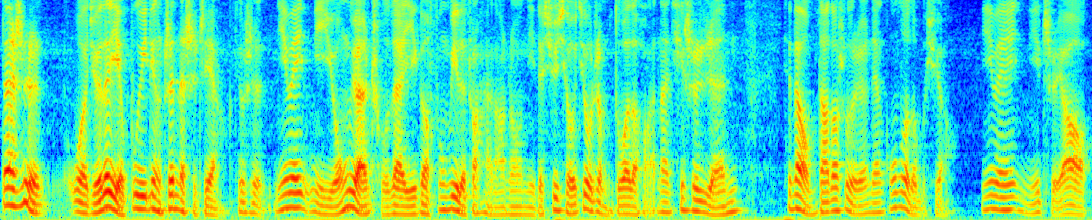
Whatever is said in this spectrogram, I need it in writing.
但是我觉得也不一定真的是这样，就是因为你永远处在一个封闭的状态当中，你的需求就这么多的话，那其实人现在我们大多数的人连工作都不需要，因为你只要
